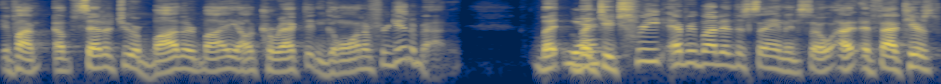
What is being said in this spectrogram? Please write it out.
If I'm upset at you or bothered by you, I'll correct it and go on and forget about it. But but you treat everybody the same, and so I, in fact, here's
